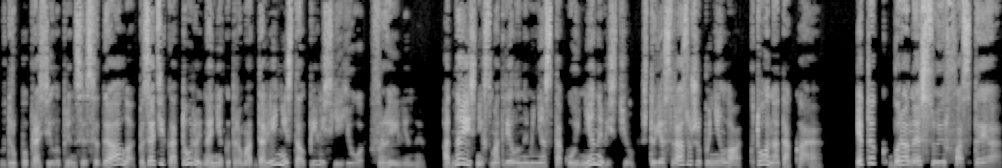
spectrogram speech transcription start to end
вдруг попросила принцесса Деала, позади которой на некотором отдалении столпились ее фрейлины. Одна из них смотрела на меня с такой ненавистью, что я сразу же поняла, кто она такая. Это баронессу Ирфастеа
